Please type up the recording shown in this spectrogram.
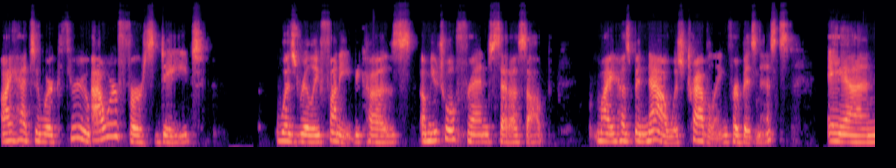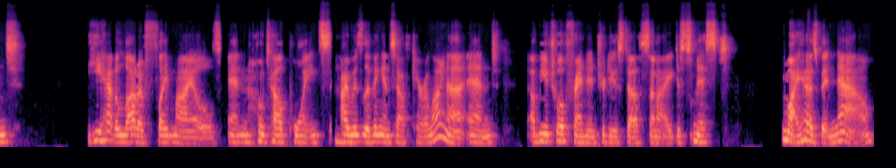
i had to work through our first date was really funny because a mutual friend set us up my husband now was traveling for business and he had a lot of flight miles and hotel points mm-hmm. i was living in south carolina and a mutual friend introduced us and I dismissed my husband now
